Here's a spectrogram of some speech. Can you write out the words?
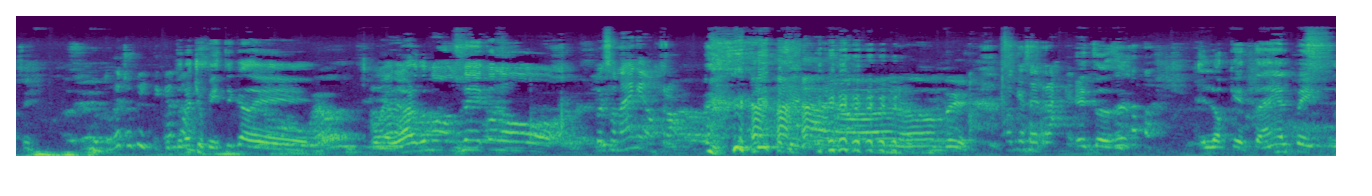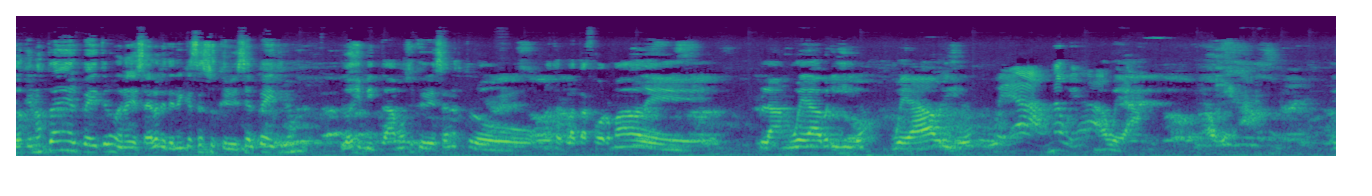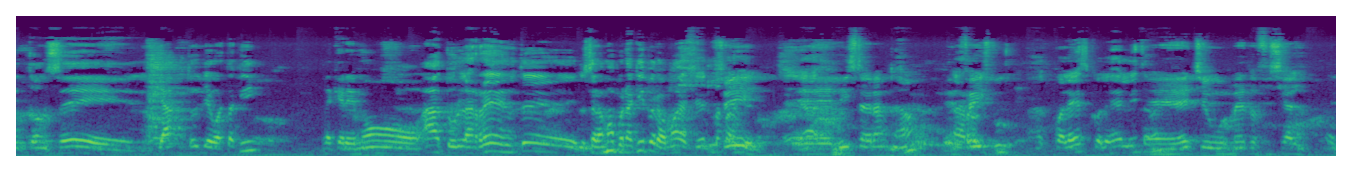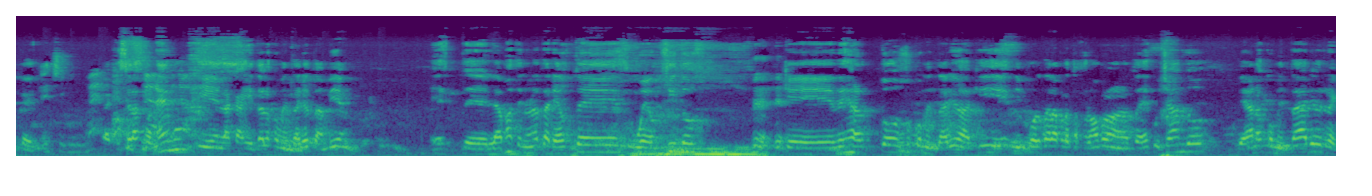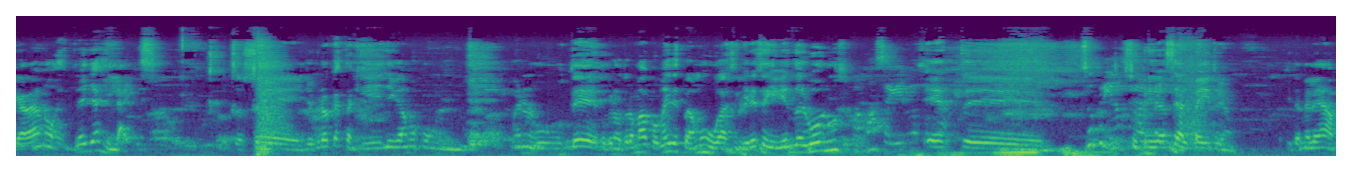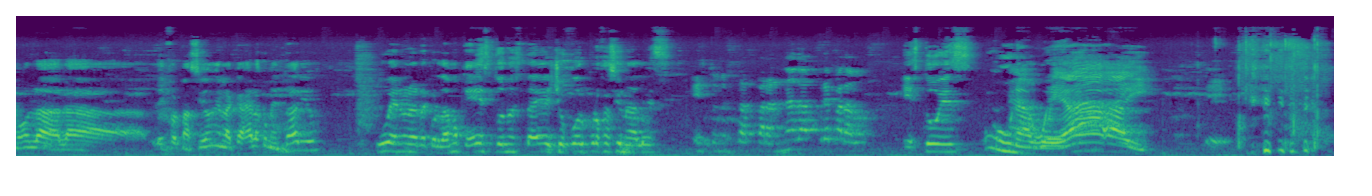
Sí. Cultura chupística. Cultura chupística de con Eduardo. Con, de, con los personajes de Game of no, Thrones. no, hombre. Porque se rasquen. Entonces, los que están en el Patreon, los que no están en el Patreon, bueno, ya saben lo que tienen que hacer, suscribirse al Patreon. Los invitamos a suscribirse a nuestro, nuestra plataforma de plan wea brígida, wea brígida, Weá, una weá. una wea. una wea. Entonces, ya, esto llegó hasta aquí. Le queremos. Ah, tú las redes, de ustedes. Se las vamos a poner aquí, pero vamos a decirlo. Sí, eh, el Instagram, ¿No? el Arro- Facebook, ¿Cuál es? ¿Cuál es el Instagram? eh, Eche Gourmet Oficial. Ok. Leche gourmet. Aquí se las ponemos y en la cajita de los comentarios también. Este, le vamos a tener una tarea a ustedes, hueoncitos, que es dejar todos sus comentarios aquí, no importa la plataforma por donde nos estés escuchando, déjanos comentarios, regálanos estrellas y likes. Entonces, yo creo que hasta aquí llegamos con, bueno, ustedes, porque nosotros vamos a comer y después vamos a jugar. Si quieres seguir viendo el bonus, Vamos a seguirnos. este, Suscríbanse. suscríbanse al Patreon. También le dejamos la, la, la información en la caja de los comentarios. Y bueno, les recordamos que esto no está hecho por profesionales. Esto no está para nada preparado. Esto es una weá ahí.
